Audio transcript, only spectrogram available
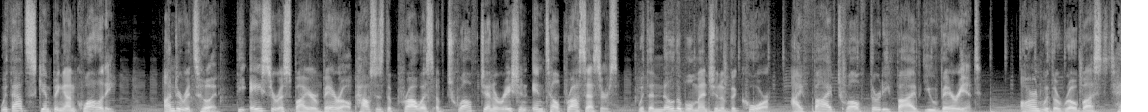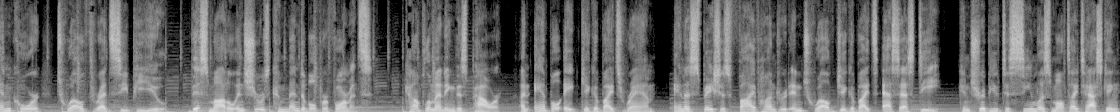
without skimping on quality. Under its hood, the Acer Aspire Vero houses the prowess of 12th generation Intel processors, with a notable mention of the Core i5-1235U variant. Armed with a robust 10-core, 12-thread CPU, this model ensures commendable performance. Complementing this power, an ample 8GB RAM and a spacious 512GB SSD contribute to seamless multitasking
